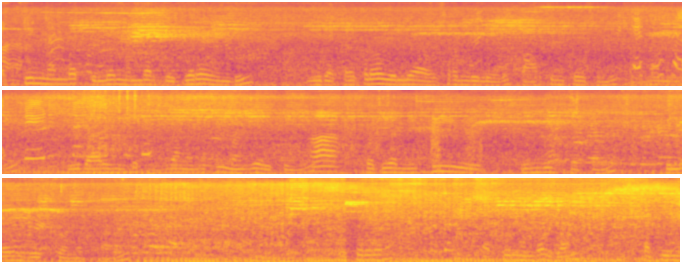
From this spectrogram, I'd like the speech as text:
థర్టీన్ నెంబర్ పిల్లర్ నెంబర్ దగ్గరే ఉంది మీరు ఎక్కడెక్కడో వెళ్ళే అవసరం లేదు. పార్కింగ్ ప్లేస్ ఉంది. చాలా మంది ఈ దారి నుంచి చాలా మందికి ఈజీ ఆ, కొద్దిగా మీకు ఇంగ్లీష్ పెట్టాను. పిల్లల్ని చూసుకోండి ఒకసారి. చూసారు కదా? Thirteen number one thirteen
